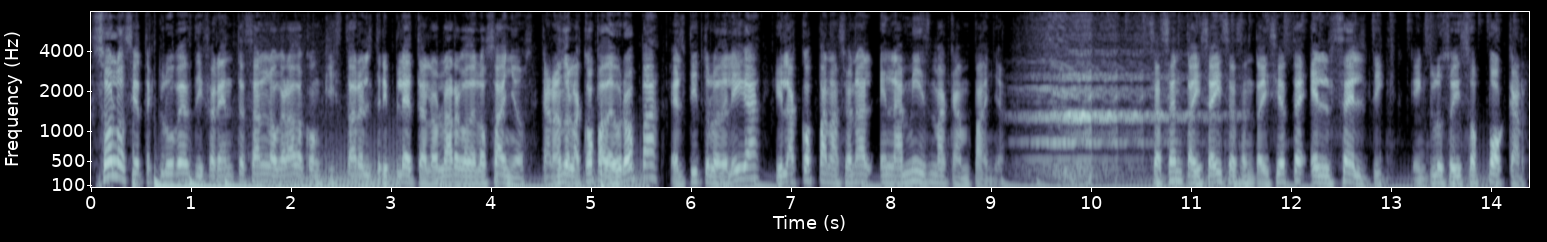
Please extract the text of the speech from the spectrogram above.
Solo siete clubes diferentes han logrado conquistar el triplete a lo largo de los años, ganando la Copa de Europa, el título de liga y la Copa Nacional en la misma campaña. 66-67 el Celtic, que incluso hizo póker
